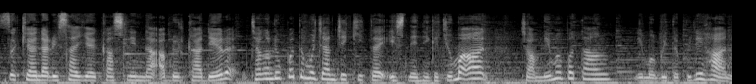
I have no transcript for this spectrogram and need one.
Sekian dari saya Kaslinda Abdul Kadir. Jangan lupa temu janji kita Isnin hingga Jumaat jam 5 petang, 5 berita pilihan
